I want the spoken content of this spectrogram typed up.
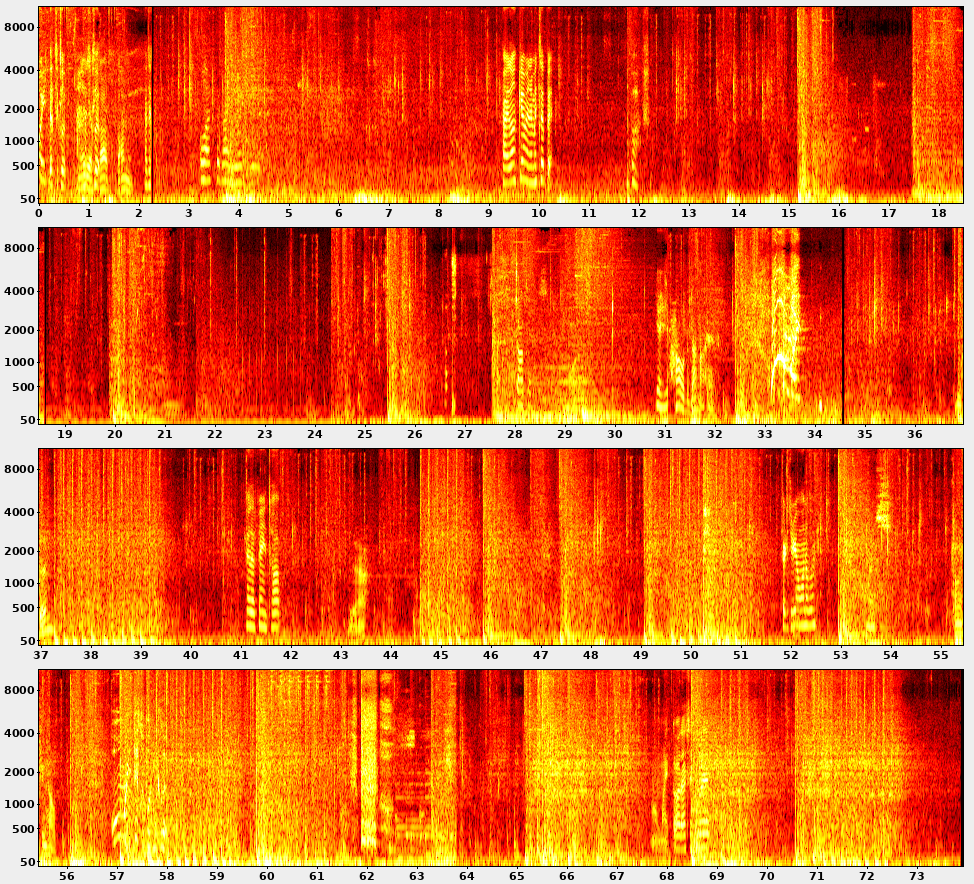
Wait, that's a clip. Ah, that's Nigga, a clip. stop spamming. Oh, I forgot you had Alright, don't kill me, let me clip it. The box. Johnson. Yeah, yeah. How did that not hit? Oh my! You good? Yeah, they're playing top. Yeah. Thirty-three on one of them. Nice. Come if you need help. Oh my, that's a fucking clip. My god, that's a clip.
